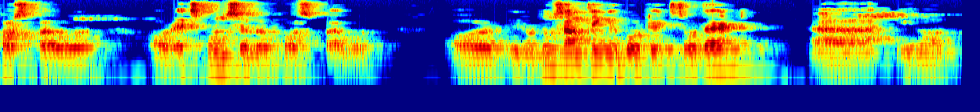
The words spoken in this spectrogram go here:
horsepower or exponential of horsepower or you know do something about it so that you know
